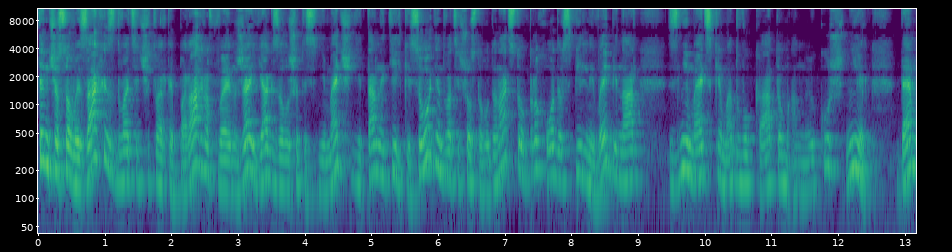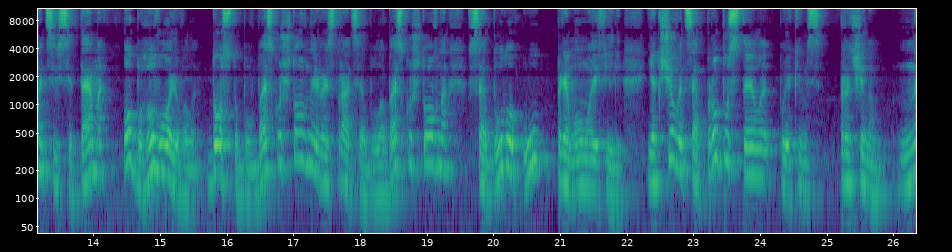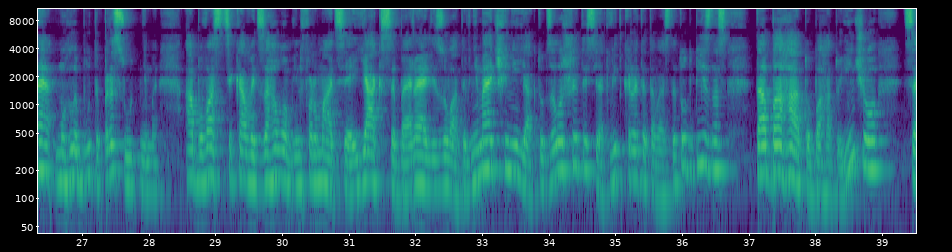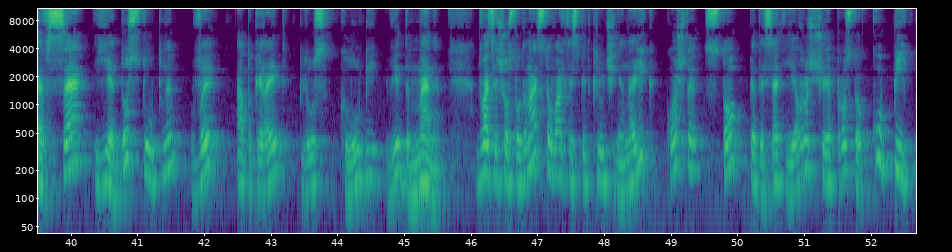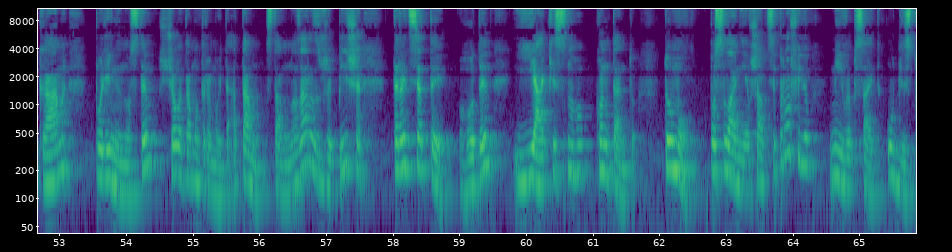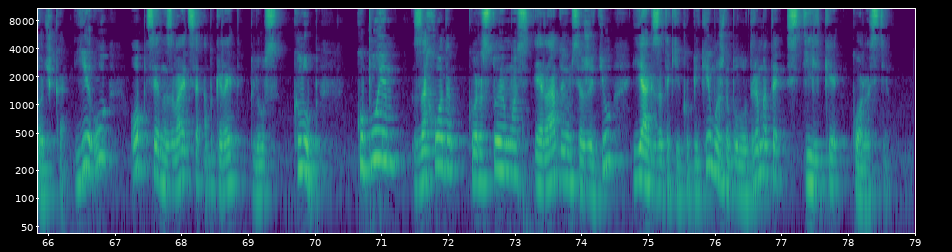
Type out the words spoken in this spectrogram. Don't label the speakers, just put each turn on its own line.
Тимчасовий захист, 24 параграф ВНЖ, як залишитись в Німеччині та не тільки. Сьогодні, 26.11, проходив спільний вебінар з німецьким адвокатом Анною Кушнір, де ми ці всі теми обговорювали. Доступ був безкоштовний, реєстрація була безкоштовна, все було у прямому ефірі. Якщо ви це пропустили по якимсь причинам, не могли бути присутніми, або вас цікавить загалом інформація, як себе реалізувати в Німеччині, як тут залишитись, як відкрити та вести тут бізнес та багато багато іншого, це все є доступним в Upgrade Plus клубі від мене. 26.11 вартість підключення на рік коштує 150 євро, що є просто копійками порівняно з тим, що ви там отримуєте. А там станом на зараз вже більше 30 годин якісного контенту. Тому посилання є в шапці профілю, мій вебсайт udlis.eu, опція називається Upgrade Plus Club. Купуємо, заходимо, користуємось і радуємося життю, як за такі копійки можна було отримати стільки користі.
